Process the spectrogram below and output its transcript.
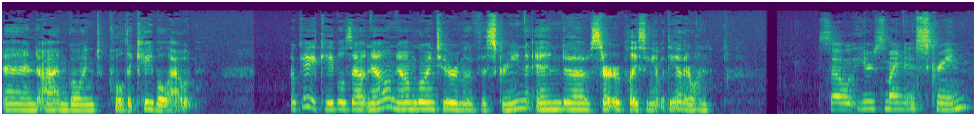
and I'm going to pull the cable out. Okay, cable's out now. Now I'm going to remove the screen and uh, start replacing it with the other one. So here's my new screen.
